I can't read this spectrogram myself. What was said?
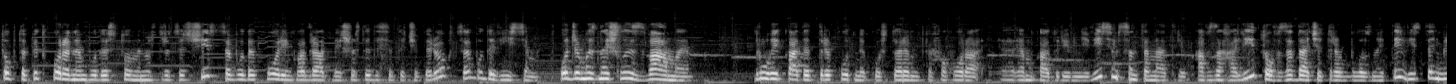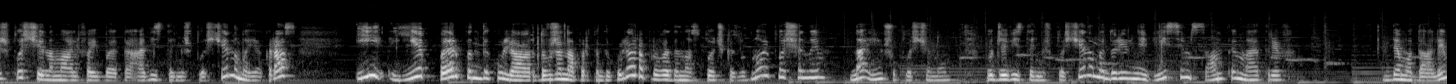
Тобто під коренем буде 100 мінус 36, це буде корінь квадратний 64, це буде 8. Отже, ми знайшли з вами Другий катет трикутнику з теореми Піфагора МК дорівнює 8 см, а взагалі-то в задачі треба було знайти відстань між площинами альфа і бета, а відстань між площинами якраз і є перпендикуляр. Довжина перпендикуляра проведена з точки з одної площини на іншу площину. Отже, відстань між площинами дорівнює 8 см. Йдемо далі.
